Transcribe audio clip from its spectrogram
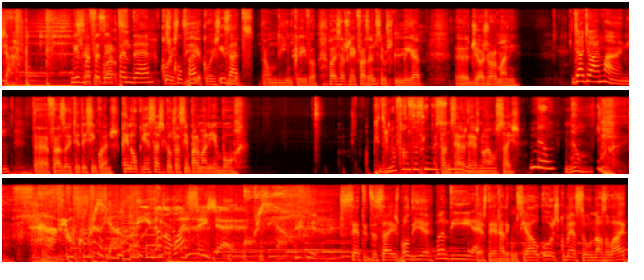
já. Mesmo a Sete fazer quarto. pandan. Com desculpa. este dia, com este Exato. dia. Está um dia incrível. Olha, sabes quem é que faz anos? Temos que lhe ligar. Uh, Giorgio Armani. Já Armani. Tá, faz 85 anos. Quem não o conhece acha que ele está sempre Armani em bom. Pedro, não fales assim do Então de 0 a senhor. 10 não é um 6? Não. Não. Number one station. Comercial. 7 e 16, bom dia. Bom dia. Esta é a Rádio Comercial. Hoje começa o Nós Alive.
